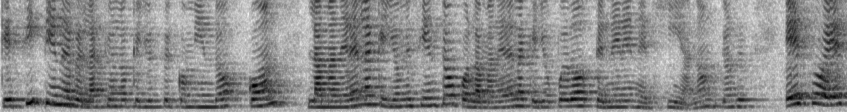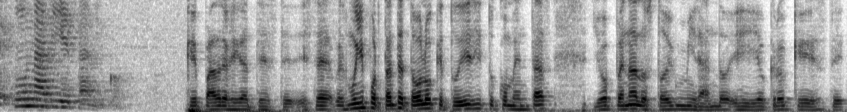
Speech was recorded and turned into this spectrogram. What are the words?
que sí tiene relación lo que yo estoy comiendo con la manera en la que yo me siento, con la manera en la que yo puedo tener energía, ¿no? Entonces, eso es una dieta, Nico. Qué padre, fíjate, este, este, es muy importante todo lo que tú dices y tú comentas. Yo apenas lo estoy mirando y yo creo que este,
